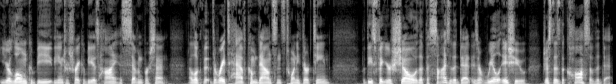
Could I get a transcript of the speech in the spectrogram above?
your loan could be the interest rate could be as high as seven percent. Now, look, the, the rates have come down since 2013, but these figures show that the size of the debt is a real issue, just as the cost of the debt.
